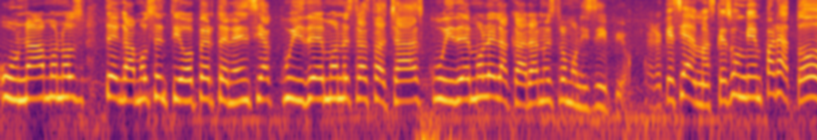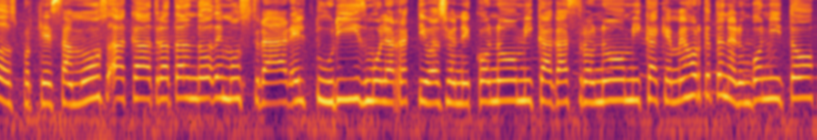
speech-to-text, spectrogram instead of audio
unámonos, tengamos sentido de pertenencia, cuidemos nuestras fachadas, cuidémosle la cara a nuestro municipio. Claro que sí, además que es un bien para todos, porque estamos acá tratando de mostrar el turismo, la reactivación económica, gastronómica, qué mejor que tener un bonito,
